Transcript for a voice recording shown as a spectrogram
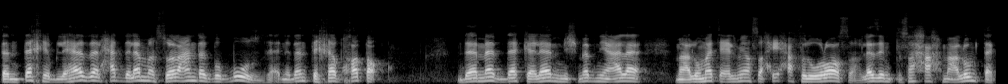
تنتخب لهذا لحد لما السلالة عندك بتبوظ لأن ده انتخاب خطأ. ده مب ده كلام مش مبني على معلومات علمية صحيحة في الوراثة. لازم تصحح معلومتك.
